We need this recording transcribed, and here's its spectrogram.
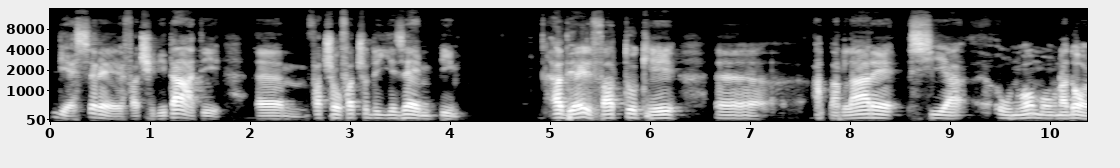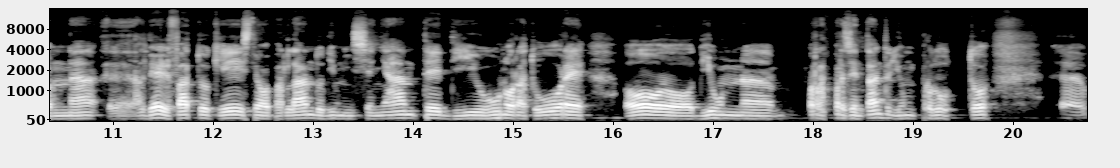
di essere facilitati. Eh, faccio, faccio, degli esempi, al di là del fatto che eh, a parlare sia un uomo o una donna, eh, al di là del fatto che stiamo parlando di un insegnante, di un oratore o di un uh, rappresentante di un prodotto, eh,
